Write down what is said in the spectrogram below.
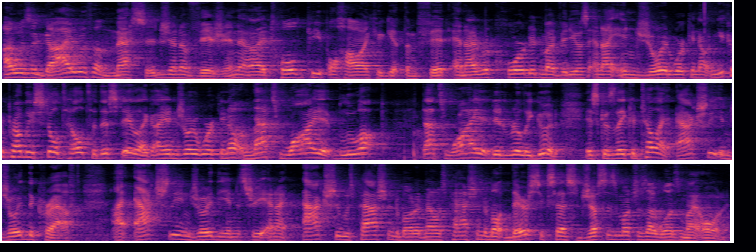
I was a guy with a message and a vision, and I told people how I could get them fit, and I recorded my videos, and I enjoyed working out. And you can probably still tell to this day, like, I enjoy working out, and that's why it blew up. That's why it did really good. Is because they could tell I actually enjoyed the craft, I actually enjoyed the industry, and I actually was passionate about it. And I was passionate about their success just as much as I was my own.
